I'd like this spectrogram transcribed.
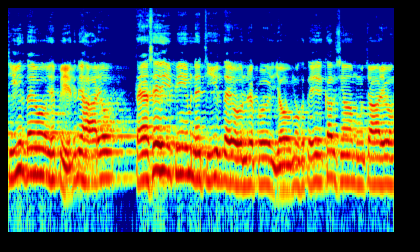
ਚੀਰ ਦਇਓ ਇਹ ਭੇਦ ਨਿਹਾਰਿਓ। ਤੈਸੇ ਹੀ ਭੀਮ ਨੇ ਚੀਰ ਦਇਓ ਨਿਰਪ ਯੋ ਮੁਖ ਤੇ ਕਬ ਸਿਆਮ ਉਚਾਰਿਓ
